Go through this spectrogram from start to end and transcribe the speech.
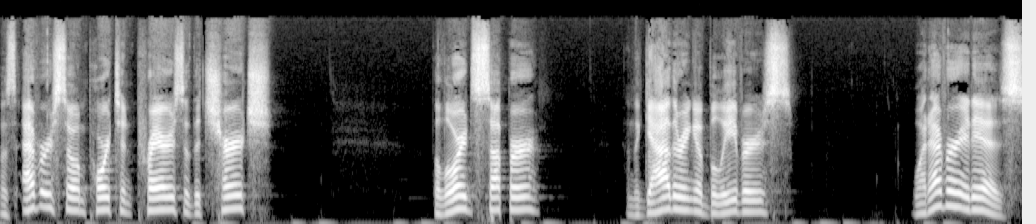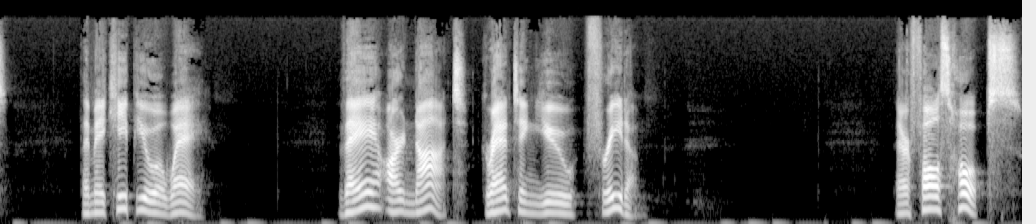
those ever so important prayers of the church, the Lord's Supper, and the gathering of believers, whatever it is that may keep you away, they are not granting you freedom. They are false hopes.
